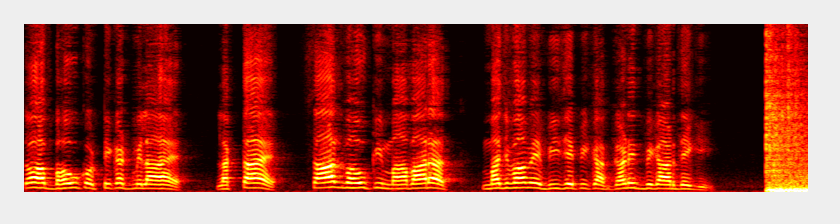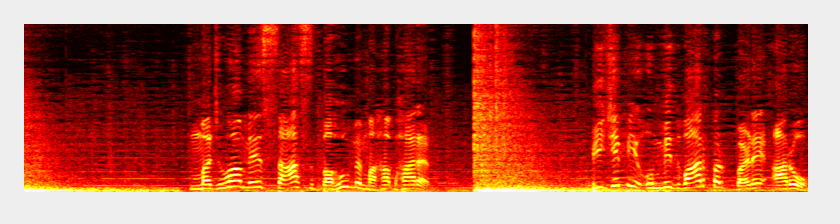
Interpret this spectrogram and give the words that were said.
तो अब बहू को टिकट मिला है। लगता है सास बहू की महाभारत मजवा में बीजेपी का गणित बिगाड़ देगी। मझुआ में सास बहू में महाभारत। बीजेपी उम्मीदवार पर बड़े आरोप।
